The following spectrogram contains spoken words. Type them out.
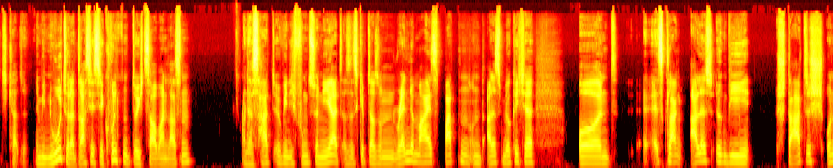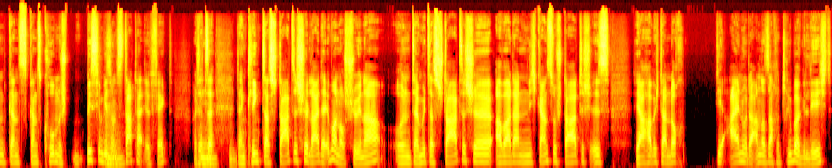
ich eine Minute oder 30 Sekunden durchzaubern lassen. Und das hat irgendwie nicht funktioniert. Also es gibt da so einen Randomize-Button und alles Mögliche. Und es klang alles irgendwie statisch und ganz, ganz komisch. Ein bisschen wie mhm. so ein mhm. Stutter-Effekt. Mhm. Dann klingt das Statische leider immer noch schöner. Und damit das Statische aber dann nicht ganz so statisch ist, ja, habe ich dann noch die eine oder andere Sache drüber gelegt.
